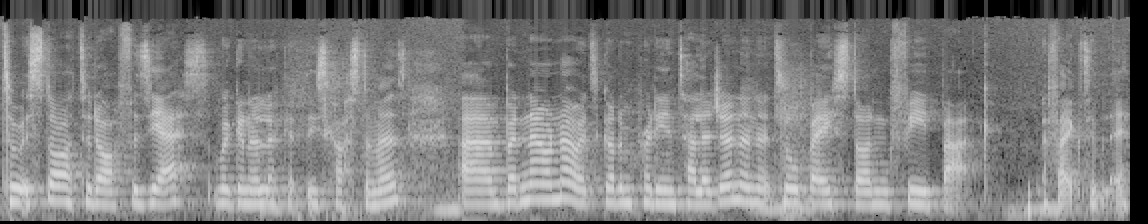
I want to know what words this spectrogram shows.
so it started off as yes, we're going to look at these customers, um, but now no, it's gotten pretty intelligent and it's all based on feedback effectively.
